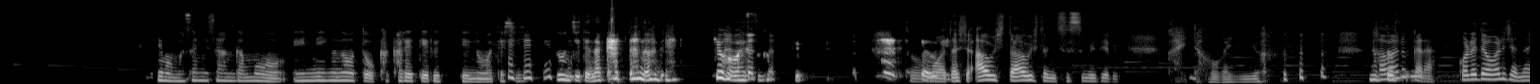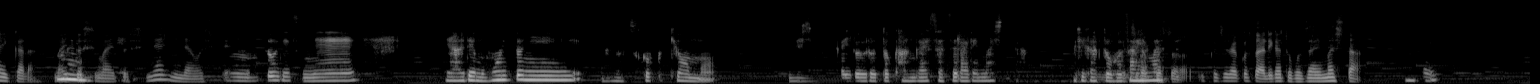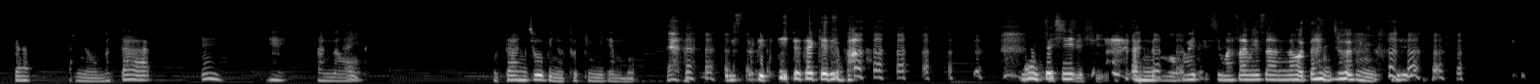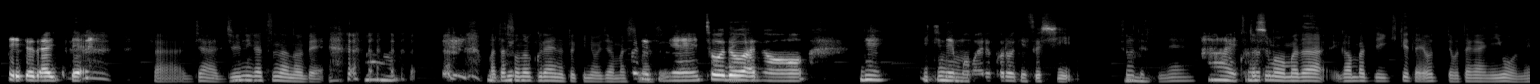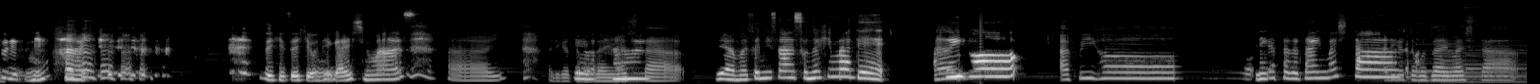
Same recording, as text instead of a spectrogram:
でも、まさみさんがもうエンディングノートを書かれてるっていうのを私 存じてなかったので、今日はすごく そう、もう私、会う人会う人に勧めてる。書いた方がいいよ。変わるから。これで終わりじゃないから。毎うん。年毎年ね、見直して。うん、そうですね。いや、でもほんとに、あの、すごく今日も、うん。私が色々と考えさせられました。ありがとうございます。ちらこそこちらこそありがとうございました。はい。じゃ、あの、またうん。ね、あはい。のお誕生日の時にでも、ゲストで来ていただければ。毎 ぜひ年、ぜひ。あの、毎年まさみさんのお誕生日にで来ていただいて。さあ、じゃあじゅうにうん。がつなので。うん。またそのくらいの時にお邪魔そうでします。すね、ちょうはい。どあの、ね、いちねんうん。も終わる頃ですし。うそうでん。すね。はい、今年もまだ頑張って生きてたよってお互いに言おうね。そうですね、はい。ぜひぜひお願いします。はい、ありがとうございましはい。た。では、まさみさん、その日まで、アフはい。イホー。アフイホー。ありがとうございましありた。がとうございました。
